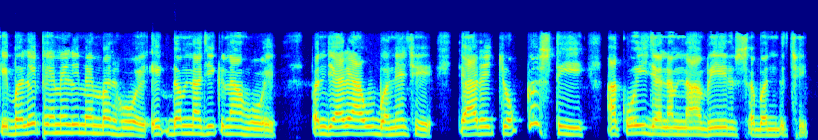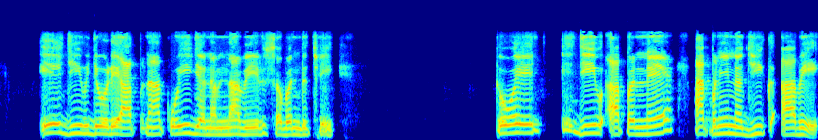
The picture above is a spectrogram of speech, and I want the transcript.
કે ભલે ફેમિલી મેમ્બર હોય, એકદમ નજીકના હોય, પણ જ્યારે આવું બને છે, ત્યારે ચોક્કસથી આ કોઈ જન્મના વેર સંબંધ છે. એ જીવ જોડે આપણા કોઈ જન્મના વેર સંબંધ છે. તો એ જીવ આપણને આપણી નજીક આવે.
